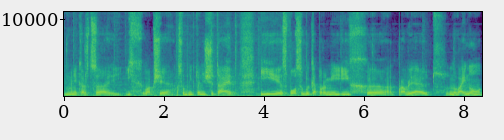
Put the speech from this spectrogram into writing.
мне кажется, их вообще особо никто не считает. И способы, которыми их э, отправляют на войну,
